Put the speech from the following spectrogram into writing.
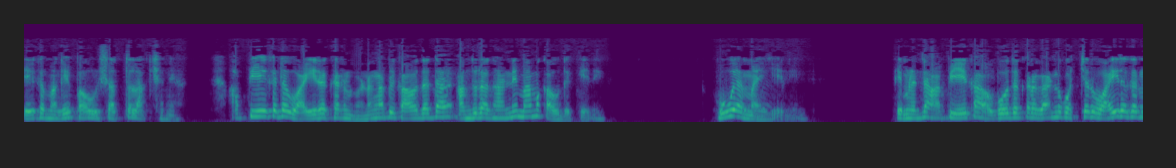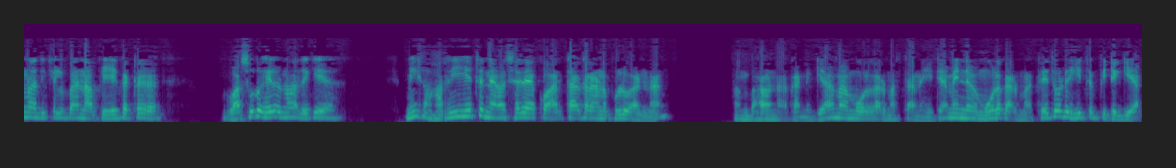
ඒක මගේ පෞරුෂත්ව ලක්ෂණයක්. අපි ඒකට වෛර කරනවා නම් අපි කවදාද අඳුරගන්නේ මම කවුද කියන එක. who am I කියන එක. එහෙම නැත්නම් අපි ඒක අවබෝධ කරගන්න කොච්චර වෛර කරනවද කියලා බලන්න අපි ඒකට වසුරු හෙලනවද කියලා. මේක හරියට නැවසරයක් වාර්තා කරන්න පුළුවන් නම් මම භාවනා කරන්න ගියා මම මූල කර්මස්ථානේ හිටියා මෙන්න මූල කර්මස්ථානේ. ඒතකොට හිත පිට ගියා.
